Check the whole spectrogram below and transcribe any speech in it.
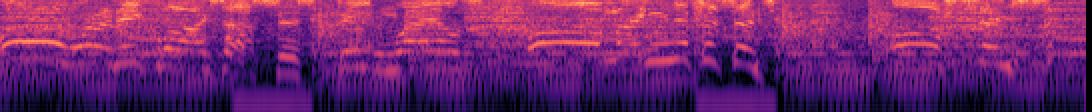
oh, what an equaliser! Has beaten Wales. Oh, magnificent! Oh, sensational!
